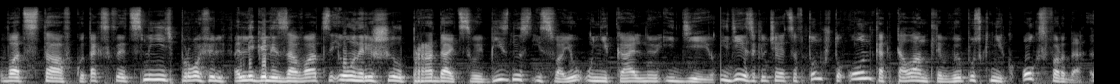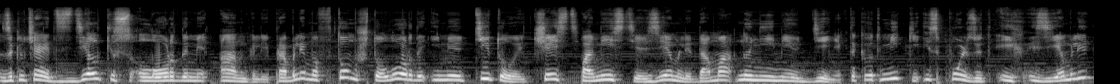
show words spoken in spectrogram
в отставку, так сказать, сменить профиль легализоваться, и он решил продать свой бизнес и свою уникальную идею. Идея заключается в том, что он, как талантливый выпускник Оксфорда, заключает сделки с лордами Англии. Проблема в том, что лорды имеют титулы, честь, поместья, земли, дома, но не имеют денег. Так вот, Микки использует их земли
